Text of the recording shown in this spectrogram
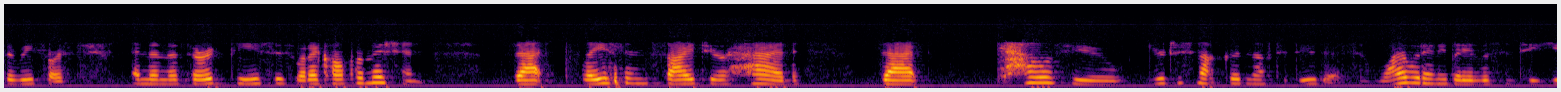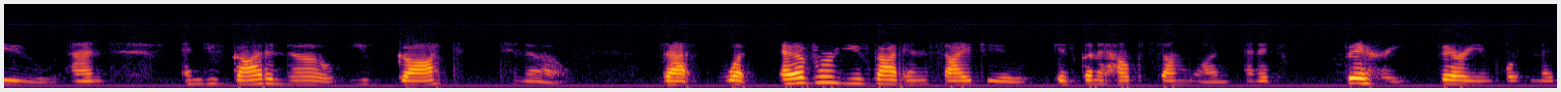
the resource. And then the third piece is what I call permission. That place inside your head that tells you you're just not good enough to do this. And why would anybody listen to you? And and you've got to know, you've got to know that whatever you've got inside you is going to help someone. And it's very, very important that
